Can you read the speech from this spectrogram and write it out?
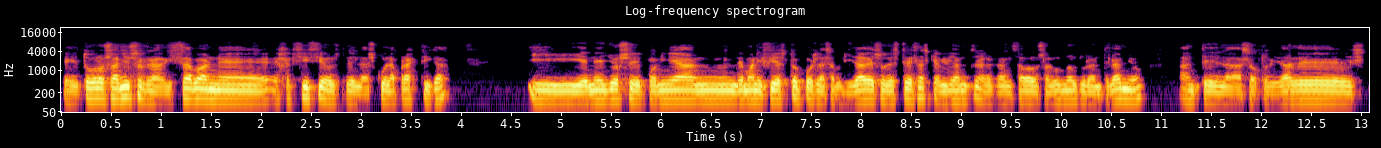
eh, todos los años se realizaban eh, ejercicios de la escuela práctica y en ellos se ponían de manifiesto pues, las habilidades o destrezas que habían realizado los alumnos durante el año ante las autoridades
